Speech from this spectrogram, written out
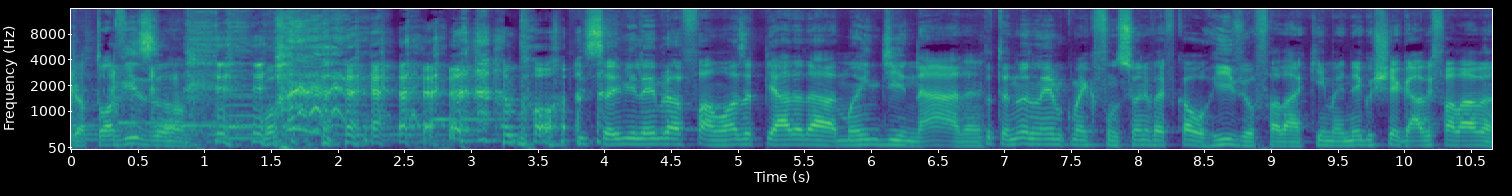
Já tô avisando. Bom, Isso aí me lembra a famosa piada da mãe de Iná, né? Puta, eu não lembro como é que funciona e vai ficar horrível falar aqui, mas nego chegava e falava.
